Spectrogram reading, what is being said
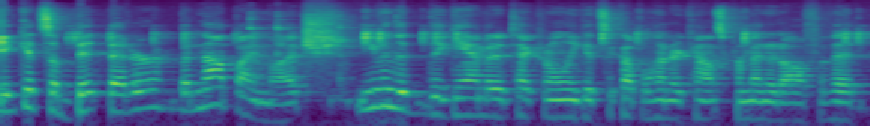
It gets a bit better, but not by much. Even the, the gamma detector only gets a couple hundred counts per minute off of it.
